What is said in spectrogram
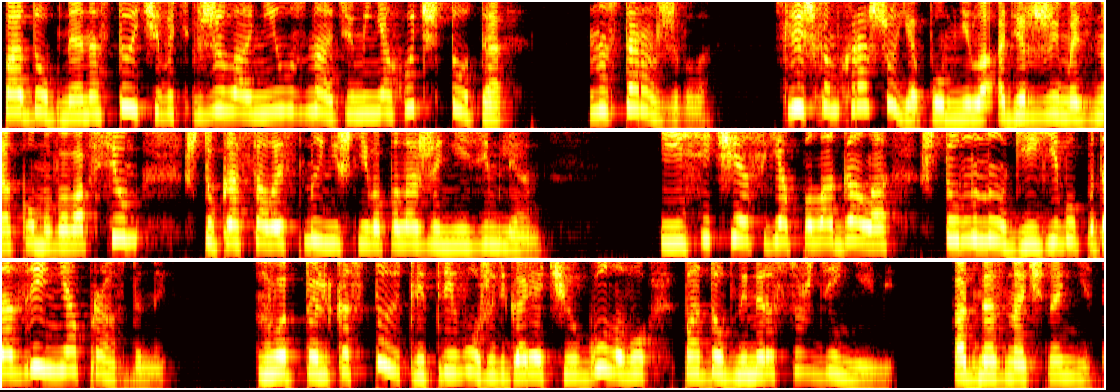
подобная настойчивость в желании узнать у меня хоть что-то настораживала. Слишком хорошо я помнила одержимость знакомого во всем, что касалось нынешнего положения землян. И сейчас я полагала, что многие его подозрения оправданы. Вот только стоит ли тревожить горячую голову подобными рассуждениями? Однозначно нет.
